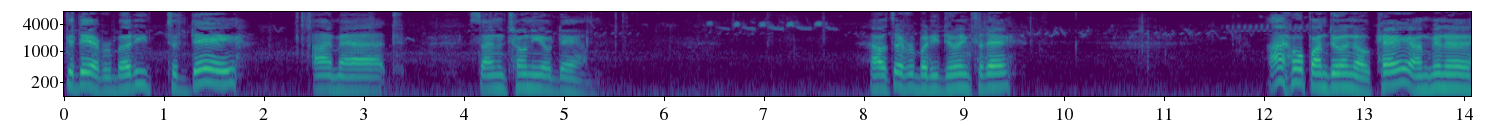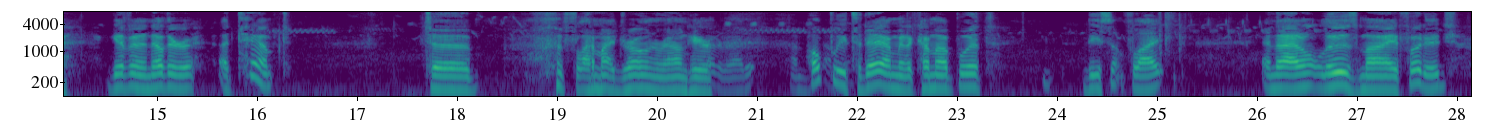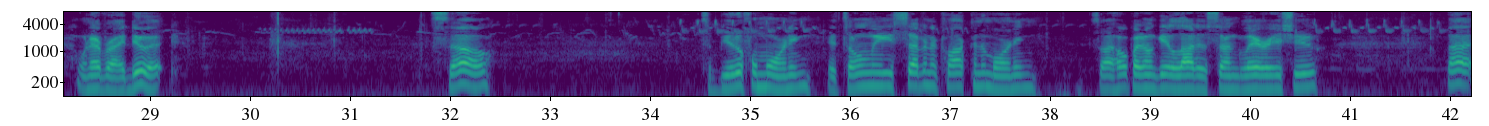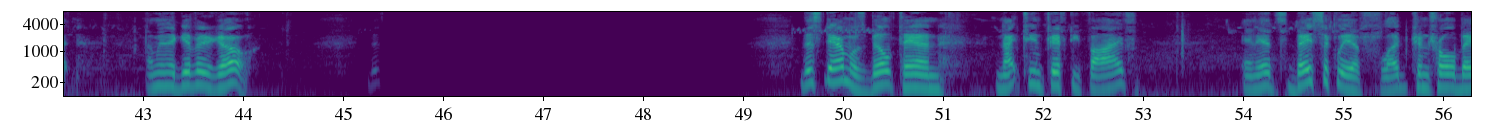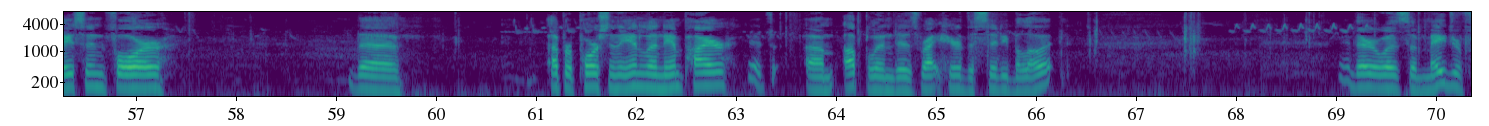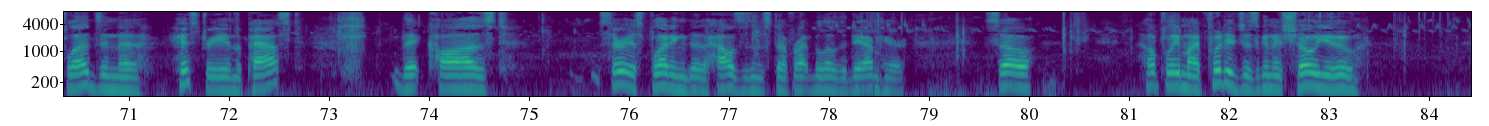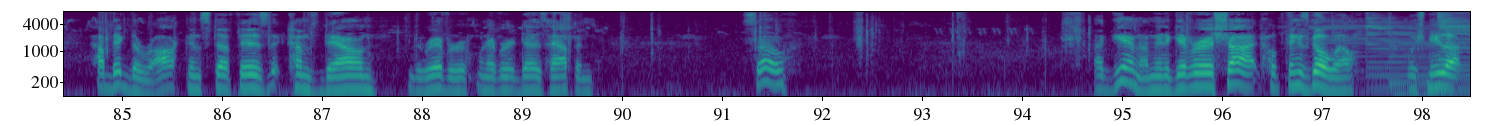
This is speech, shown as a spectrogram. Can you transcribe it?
Good day, everybody. Today I'm at San Antonio Dam. How's everybody doing today? I hope I'm doing okay. I'm going to give it another attempt to fly my drone around here. Hopefully today I'm going to come up with decent flight and that I don't lose my footage whenever I do it. So, it's a beautiful morning. It's only 7 o'clock in the morning, so I hope I don't get a lot of sun glare issue. But I'm going to give it a go. This dam was built in 1955 and it's basically a flood control basin for the upper portion of the Inland Empire. It's um, upland is right here, the city below it. There was some major floods in the history in the past that caused serious flooding to the houses and stuff right below the dam here. So hopefully my footage is going to show you how big the rock and stuff is that comes down the river whenever it does happen. So, again, I'm going to give her a shot. Hope things go well. Wish me luck.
